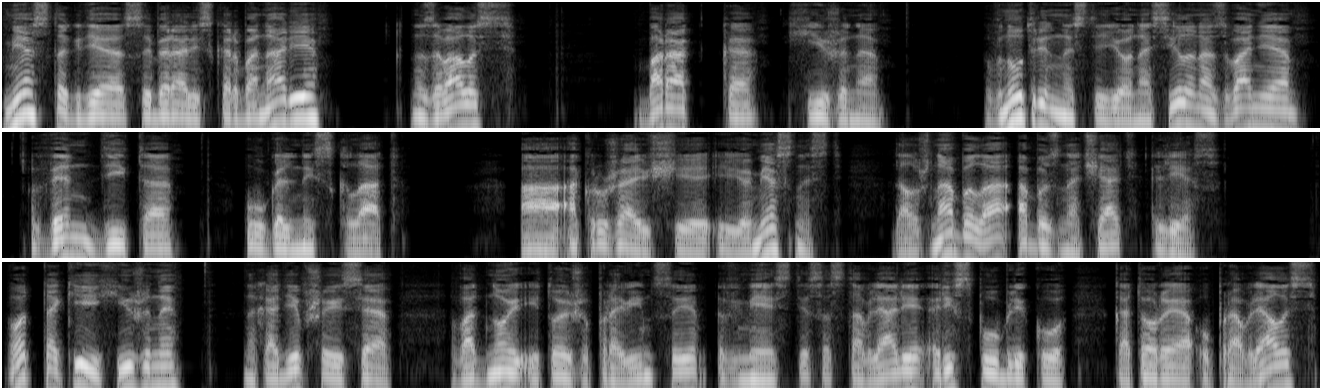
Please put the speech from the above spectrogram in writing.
Место, где собирались карбонарии, называлось баракка, хижина. Внутренность ее носила название Вендита, угольный склад, а окружающая ее местность должна была обозначать лес. Вот такие хижины, находившиеся в одной и той же провинции вместе составляли республику, которая управлялась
